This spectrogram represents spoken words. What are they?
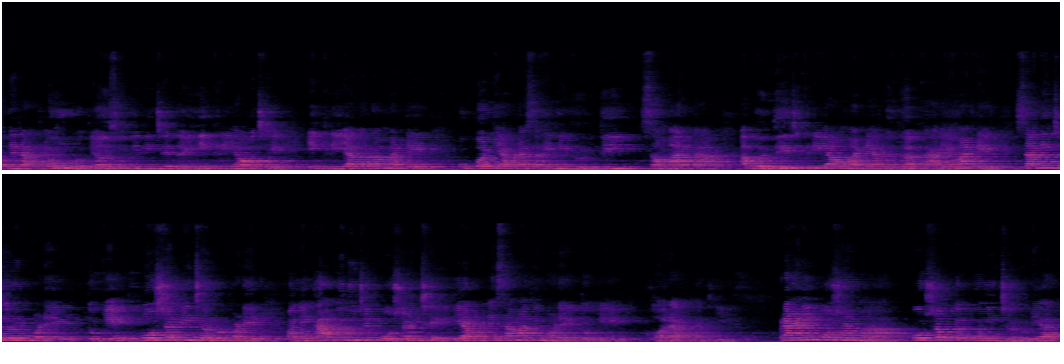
અને રાત્રે ઊંઘો. ત્યાં સુધીની જે દૈનિક ક્રિયાઓ છે, એ ક્રિયા કરવા માટે ઉપરથી આપણા શરીરની વૃદ્ધિ, સમારકામ, આ બધી જ ક્રિયાઓ માટે, આ બધા કાર્ય માટે શાની જરૂર પડે? તો કે પોષણની જરૂર પડે. અને આ બધું જે પોષણ છે, એ આપણને શામાંથી મળે? તો કે ખોરાકમાંથી પ્રાણી પોષણમાં પોષક તત્વોની જરૂરિયાત,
